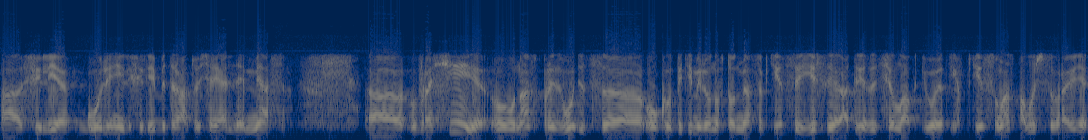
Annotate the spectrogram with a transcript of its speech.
э, филе голени или филе бедра, то есть реальное мясо. А, в России у нас производится около 5 миллионов тонн мяса птицы. Если отрезать все лапки у этих птиц, у нас получится в районе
